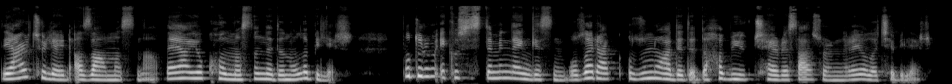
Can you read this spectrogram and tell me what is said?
diğer türlerin azalmasına veya yok olmasına neden olabilir. Bu durum ekosistemin dengesini bozarak uzun vadede daha büyük çevresel sorunlara yol açabilir.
